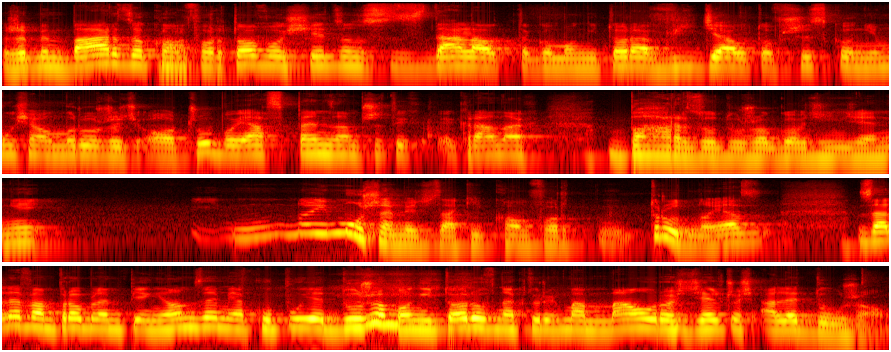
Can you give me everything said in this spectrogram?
Żebym bardzo komfortowo siedząc z dala od tego monitora widział to wszystko, nie musiał mrużyć oczu, bo ja spędzam przy tych ekranach bardzo dużo godzin dziennie. No i muszę mieć taki komfort. Trudno. Ja zalewam problem pieniądzem, ja kupuję dużo monitorów, na których mam małą rozdzielczość, ale dużą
